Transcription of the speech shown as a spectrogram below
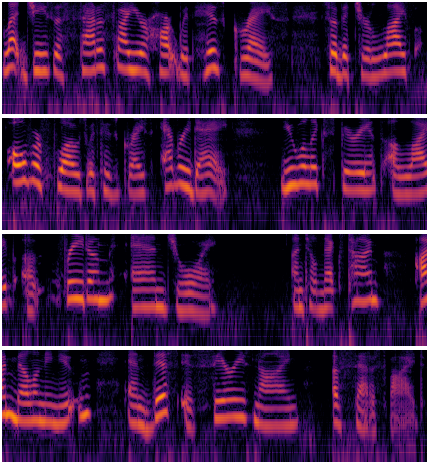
Let Jesus satisfy your heart with His grace so that your life overflows with His grace every day. You will experience a life of freedom and joy. Until next time, I'm Melanie Newton, and this is Series 9 of Satisfied.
